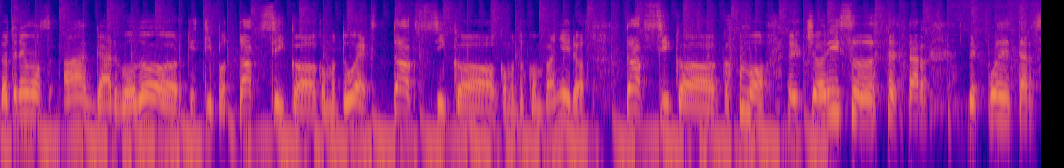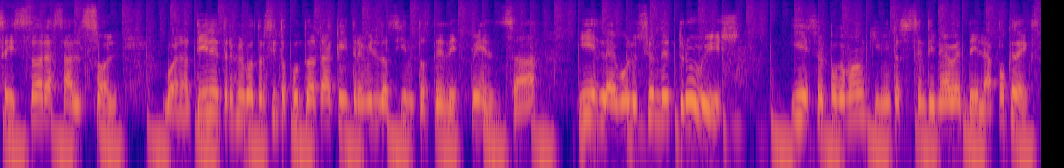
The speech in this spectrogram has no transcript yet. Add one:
lo tenemos a Garbodor, que es tipo tóxico, como tu ex, tóxico, como tus compañeros, tóxico, como el chorizo de estar después de estar 6 horas al sol. Bueno, tiene 3400 puntos de ataque y 3200 de defensa, y es la evolución de Trubbish. Y es el Pokémon 569 de la Pokédex.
